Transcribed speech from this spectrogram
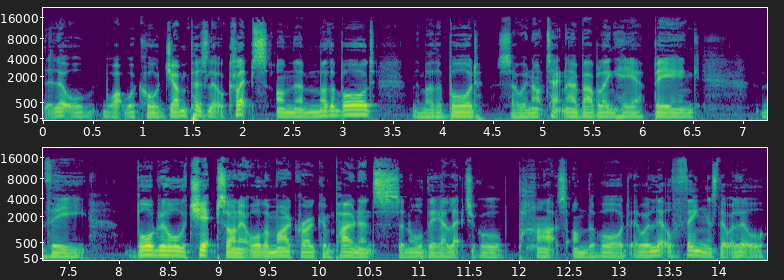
little what were called jumpers, little clips on the motherboard. The motherboard, so we're not techno babbling here, being the board with all the chips on it, all the micro components and all the electrical parts on the board. There were little things that were little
